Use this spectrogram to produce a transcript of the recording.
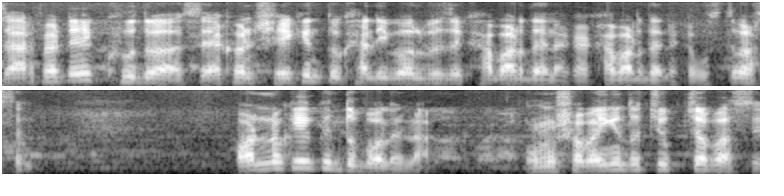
যার পেটে ক্ষুধা আছে, এখন সে কিন্তু খালি বলবে যে খাবার দেয় না খাবার দেয় না বুঝতে পারছেন? অন্য কেউ কিন্তু বলে না। অন্য সবাই কিন্তু চুপচাপ আছে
